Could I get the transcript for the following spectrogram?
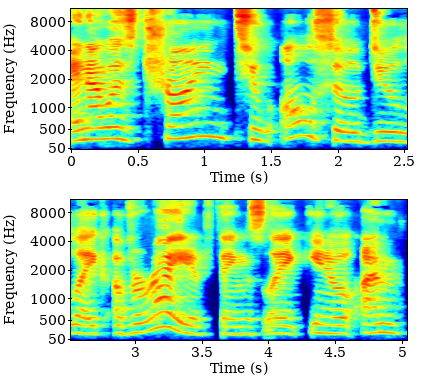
And i was trying to also do like a variety of things like you know i'm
